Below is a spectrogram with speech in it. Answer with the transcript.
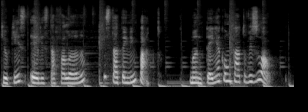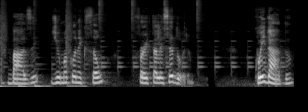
que o que ele está falando está tendo impacto. Mantenha contato visual, base de uma conexão fortalecedora. Cuidado!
